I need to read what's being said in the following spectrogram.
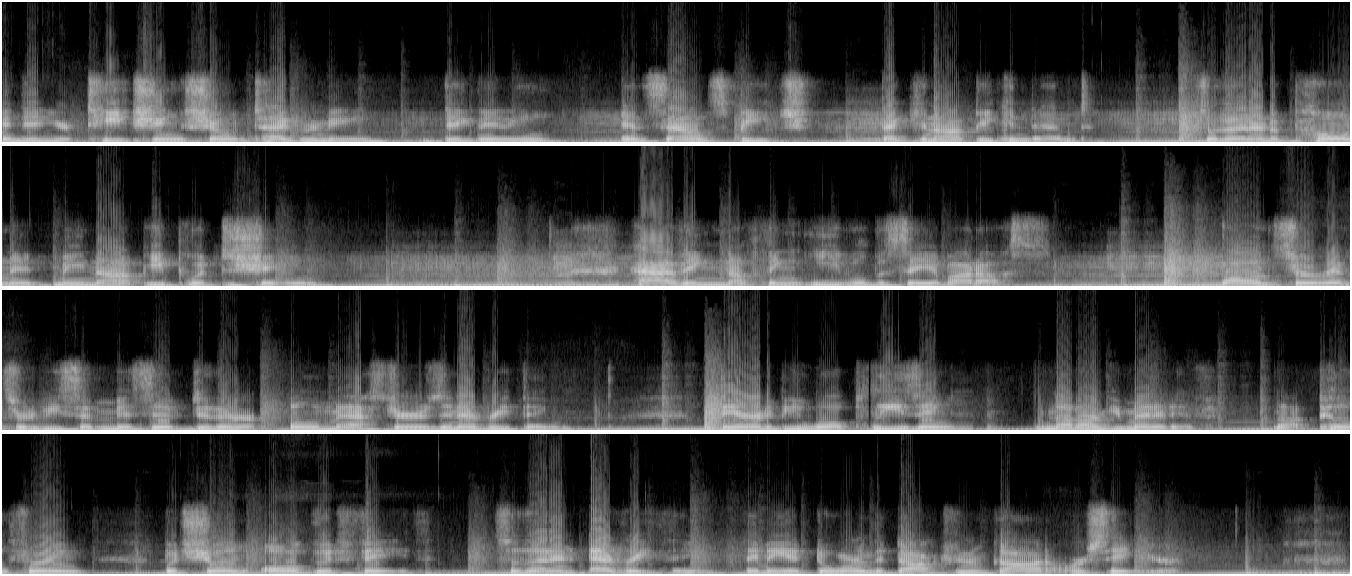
and in your teaching show integrity, dignity, and sound speech that cannot be condemned, so that an opponent may not be put to shame, having nothing evil to say about us. Bond servants are to be submissive to their own masters in everything. They are to be well pleasing, not argumentative, not pilfering, but showing all good faith, so that in everything they may adorn the doctrine of God our Savior.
